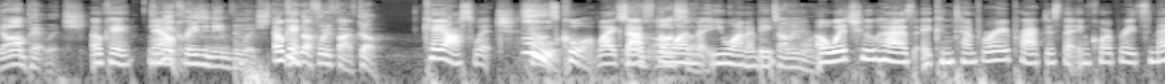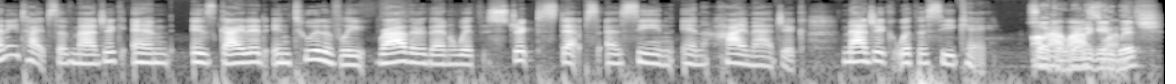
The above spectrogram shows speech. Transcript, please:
The armpit witch. Okay, Give now me a crazy name of a witch. Okay. You've got 45. Go. Chaos Witch. Sounds Ooh, cool. Like sounds that's the one that you want to be. Tell me more. A witch who has a contemporary practice that incorporates many types of magic and is guided intuitively rather than with strict steps as seen in high magic. Magic with a CK. So like a renegade one. witch.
